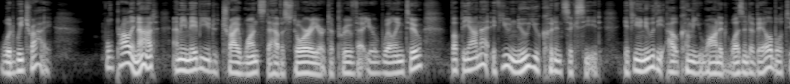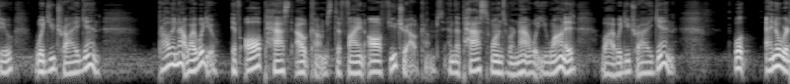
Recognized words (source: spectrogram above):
would we try? Well, probably not. I mean, maybe you'd try once to have a story or to prove that you're willing to. But beyond that, if you knew you couldn't succeed, if you knew the outcome you wanted wasn't available to, would you try again? Probably not. Why would you? If all past outcomes define all future outcomes and the past ones were not what you wanted, why would you try again? Well, I know we're,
